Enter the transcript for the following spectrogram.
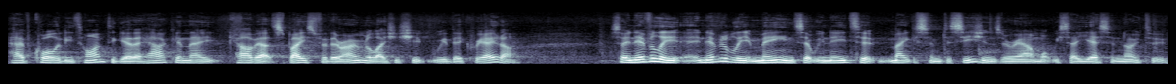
have quality time together? How can they carve out space for their own relationship with their Creator? So inevitably, inevitably, it means that we need to make some decisions around what we say yes and no to.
